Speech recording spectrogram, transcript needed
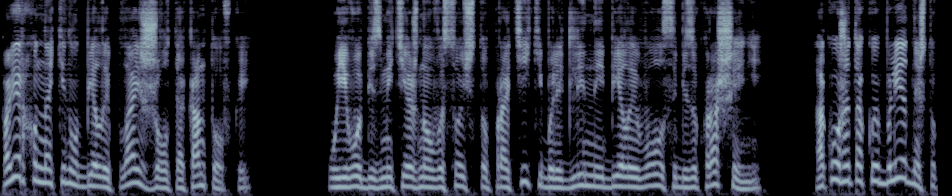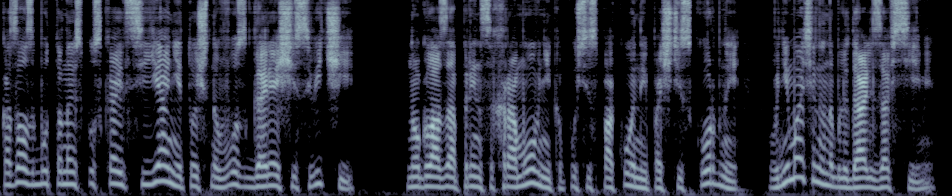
Поверх он накинул белый плащ с желтой окантовкой. У его безмятежного высочества протики были длинные белые волосы без украшений, а кожа такой бледной, что казалось, будто она испускает сияние, точно воск горящей свечи. Но глаза принца-храмовника, пусть и спокойные и почти скорбные, внимательно наблюдали за всеми.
